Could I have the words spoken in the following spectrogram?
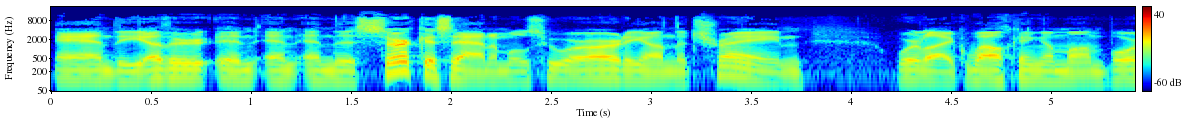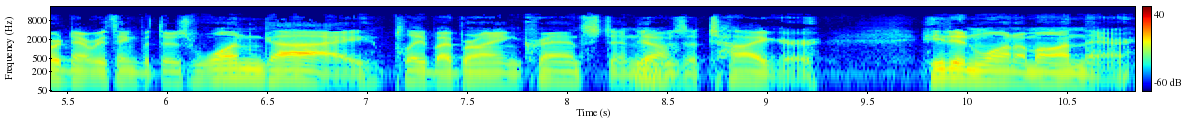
and the other and, and, and the circus animals who were already on the train were like welcoming them on board and everything. But there's one guy played by Bryan Cranston Yeah. who was a tiger. He didn't want him on there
